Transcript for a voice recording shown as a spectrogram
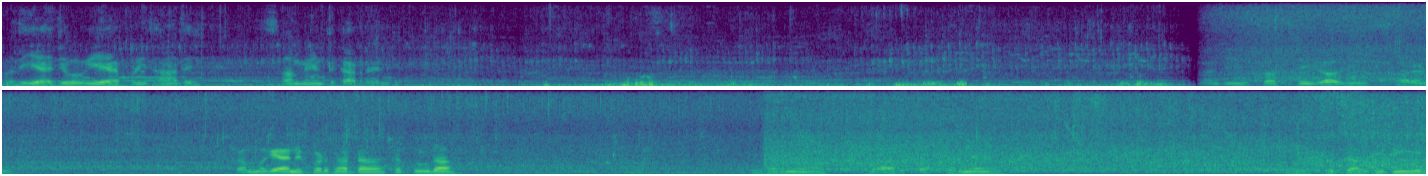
ਵਧੀਆ, ਜੋ ਵੀ ਹੈ ਆਪਣੀ ਥਾਂ ਤੇ, ਸਭ ਮਿਹਨਤ ਕਰ ਰਹੇ ਨੇ। ਸਤਿ ਸ੍ਰੀ ਅਕਾਲ ਜੀ ਸਾਰਿਆਂ ਨੂੰ। ਕੰਮ ਗਿਆ ਨਿਬੜ ਸਾਡਾ ਕੱਤੂ ਦਾ। ਤੇ ਕਰਨੇ ਆ। ਸਵਾਰ ਕਰਨੇ ਚੱਲਦੀ ਪਈ ਹੈ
